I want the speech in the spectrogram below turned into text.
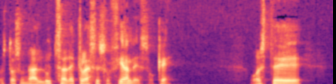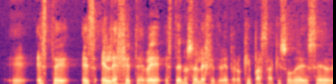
¿Esto es una lucha de clases sociales o qué? ¿O este, eh, este es LGTB, este no es LGTB, pero ¿qué pasa? Que eso de ser,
